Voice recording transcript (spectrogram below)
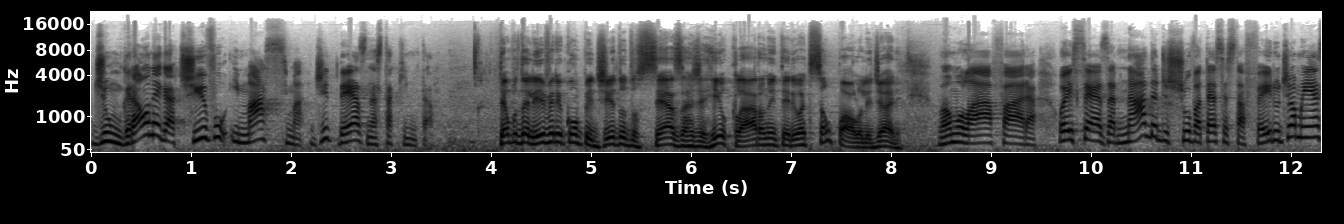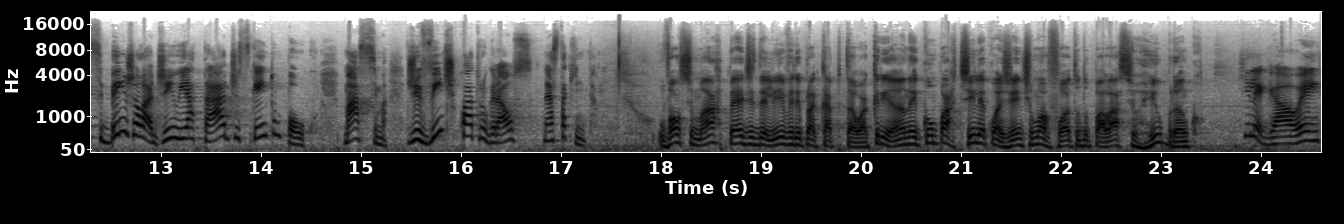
de 1 grau negativo e máxima de 10 nesta quinta. Tempo delivery com pedido do César de Rio Claro, no interior de São Paulo, Lidiane. Vamos lá, Fara. Oi, César. Nada de chuva até sexta-feira. O dia amanhece bem geladinho e à tarde esquenta um pouco. Máxima de 24 graus nesta quinta. O Valcimar pede delivery para a capital acriana e compartilha com a gente uma foto do Palácio Rio Branco. Que legal, hein?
